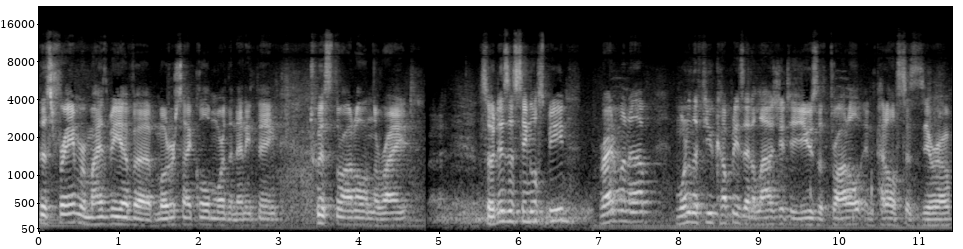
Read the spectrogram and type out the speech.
This frame reminds me of a motorcycle more than anything. Twist throttle on the right. So it is a single speed. Ride one up. One of the few companies that allows you to use the throttle and pedal assist zero.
